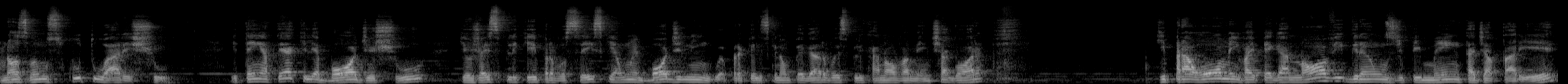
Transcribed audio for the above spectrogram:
nós vamos cultuar Exu. E tem até aquele ebó de Exu que eu já expliquei para vocês que é um ebó de língua. Para aqueles que não pegaram, vou explicar novamente agora. Que para homem vai pegar 9 grãos de pimenta de atarê,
